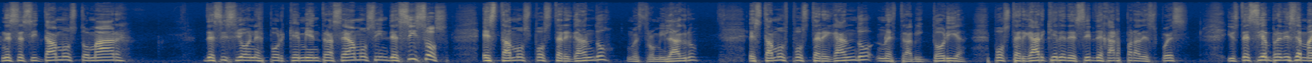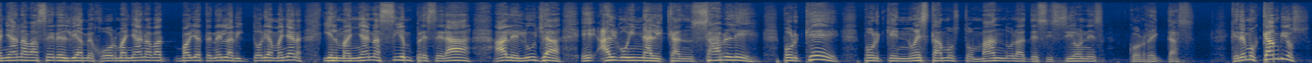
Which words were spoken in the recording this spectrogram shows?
Necesitamos tomar decisiones porque mientras seamos indecisos, estamos postergando nuestro milagro, estamos postergando nuestra victoria. Postergar quiere decir dejar para después. Y usted siempre dice, mañana va a ser el día mejor, mañana va, voy a tener la victoria, mañana. Y el mañana siempre será, aleluya, eh, algo inalcanzable. ¿Por qué? Porque no estamos tomando las decisiones correctas. ¿Queremos cambios?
